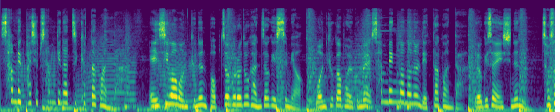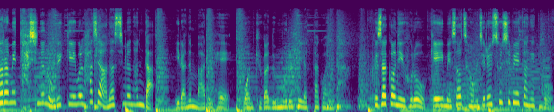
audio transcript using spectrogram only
383개나 찍혔다고 한다. NC와 원큐는 법적으로도 간 적이 있으며 원큐가 벌금을 300만 원을 냈다고 한다. 여기서 NC는 저 사람이 다시는 우리 게임을 하지 않았으면 한다. 이라는 말을 해 원큐가 눈물을 흘렸다고 한다. 그 사건 이후로 게임에서 정지를 수십일 당했고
